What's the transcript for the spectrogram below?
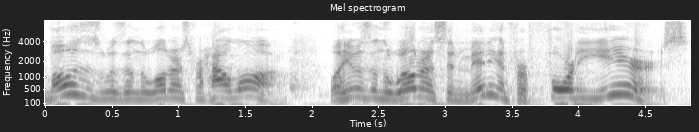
Moses was in the wilderness for how long? Well, he was in the wilderness in Midian for 40 years.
